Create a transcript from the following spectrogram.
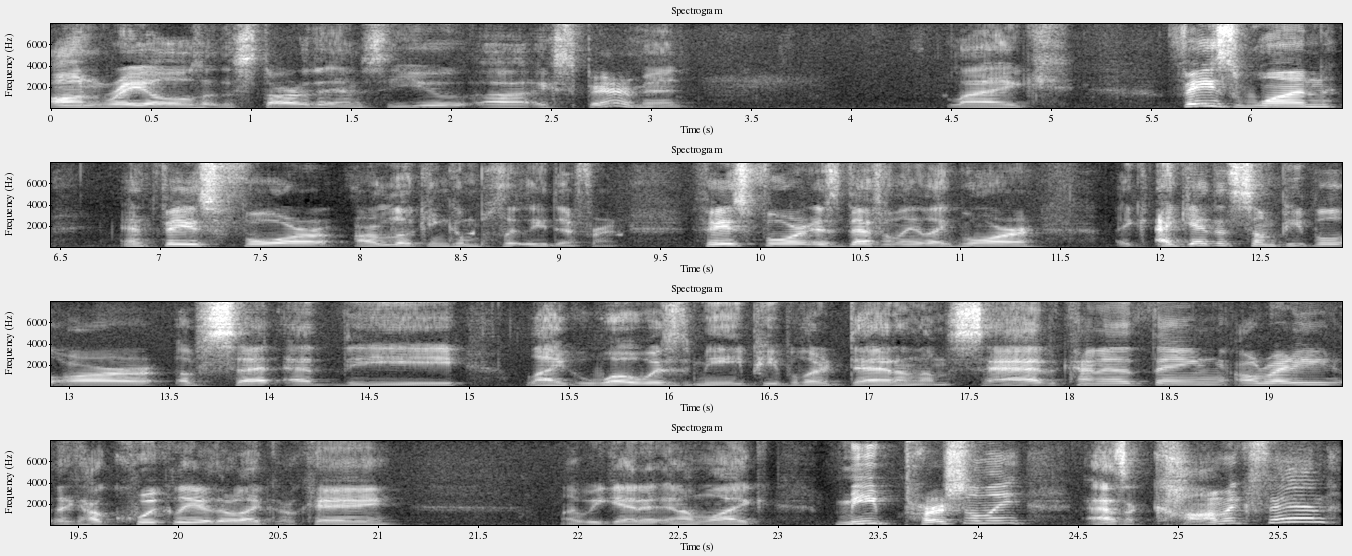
on rails at the start of the MCU uh, experiment. Like Phase One and Phase Four are looking completely different. Phase Four is definitely like more. Like I get that some people are upset at the like woe is me people are dead and i'm sad kind of thing already like how quickly they're like okay like we get it and i'm like me personally as a comic fan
